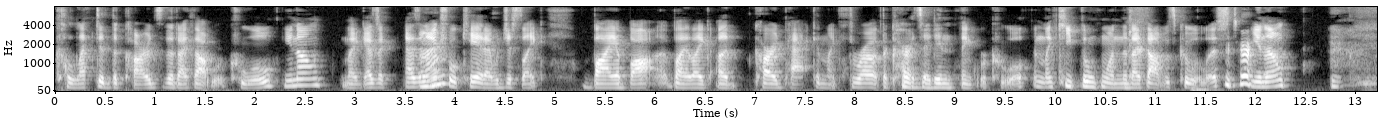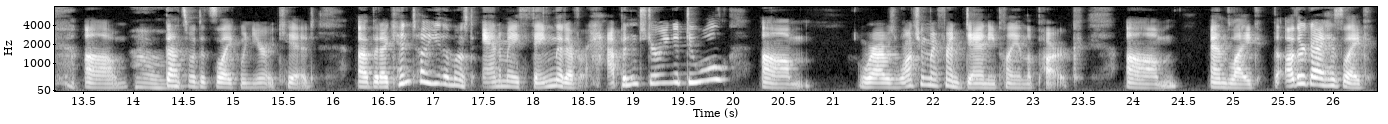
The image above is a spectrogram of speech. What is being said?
collected the cards that I thought were cool, you know? Like as a as an Mhm. actual kid, I would just like buy a bo- buy like a card pack and like throw out the cards I didn't think were cool and like keep the one that I thought was coolest, you know? Um that's what it's like when you're a kid. Uh, but I can tell you the most anime thing that ever happened during a duel. Um, where I was watching my friend Danny play in the park. Um, and like the other guy has like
